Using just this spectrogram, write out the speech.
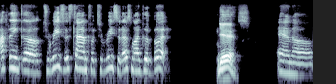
I think uh, Teresa, it's time for Teresa. That's my good buddy. Yes. And uh,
